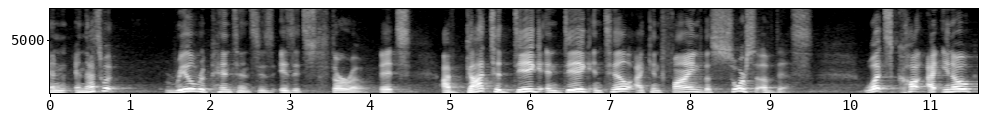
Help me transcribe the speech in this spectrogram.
And, and that's what real repentance is, is it's thorough. It's, I've got to dig and dig until I can find the source of this. What's caught, I, you know,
